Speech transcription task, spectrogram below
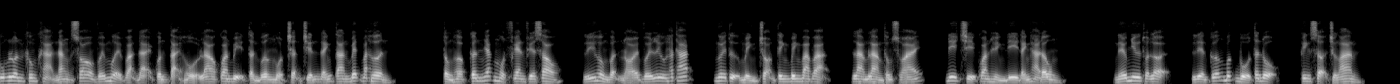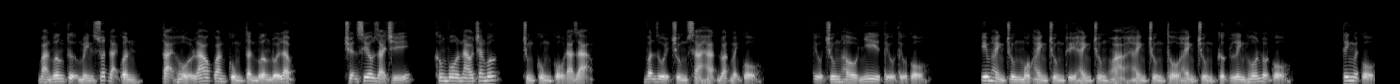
cũng luôn không khả năng so với mười vạn đại quân tại hồ lao quan bị tần vương một trận chiến đánh tan bết bắt hơn. Tổng hợp cân nhắc một phen phía sau, lý hồng vận nói với lưu hát thát, ngươi tự mình chọn tinh binh ba vạn, làm làm thống soái, đi chỉ quan hình đi đánh hà đông. Nếu như thuận lợi, liền cưỡng bức bồ tân độ, kinh sợ trường an. Bản vương tự mình xuất đại quân, tại hồ lao quan cùng tần vương đối lập. Chuyện siêu giải trí, không vô nao trang bức, trùng cùng cổ đa dạng. Vận rủi trùng xà hạt đoạt mệnh cổ. Tiểu trùng hầu nhi tiểu tiểu cổ. Kim hành trùng một hành trùng, thủy hành trùng, hỏa hành trùng, thổ hành trùng, cực linh hỗn độn cổ. Tinh nguyệt cổ,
